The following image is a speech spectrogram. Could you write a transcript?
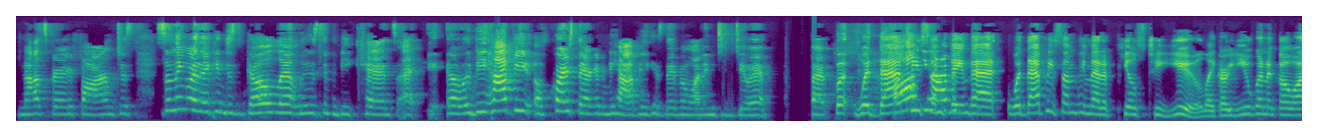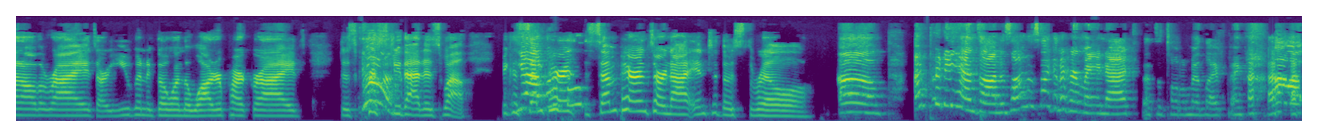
Knott's Berry Farm. Just something where they can just go let loose and be kids. I, I would be happy. Of course, they're going to be happy because they've been wanting to do it. But, but would that be something that would that be something that appeals to you? Like, are you going to go on all the rides? Are you going to go on the water park rides? Does Chris yeah. do that as well? Because yeah, some parents some parents are not into those thrill um, I'm pretty hands on as long as it's not going to hurt my neck. That's a total midlife thing. Uh,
